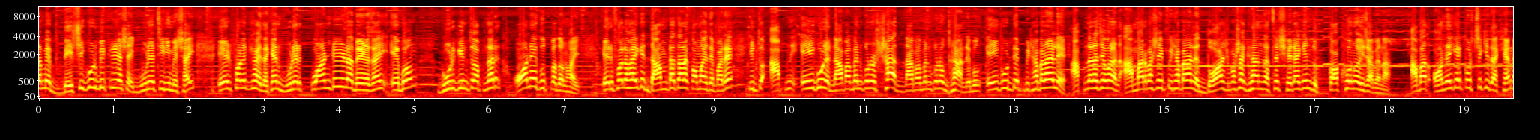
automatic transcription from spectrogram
দামে বেশি গুড় বিক্রি আসায় গুড়ে চিনি মেশায়। এর ফলে কি হয় দেখেন, গুড়ের কোয়ান্টিটিটা বেড়ে যায় এবং গুড় কিন্তু আপনার অনেক উৎপাদন হয়। এর ফলে হয় কি, দামটা তারা কমাইতে পারে, কিন্তু আপনি এই গুড়ে না পাবেন কোনো স্বাদ, না পাবেন কোনো ঘ্রাণ এবং এই গুড় দিয়ে পিঠা বানালে আপনারা যে বলেন, আমার বাসায় পিঠা বানালে দশ বসা ঘ্রাণ যাচ্ছে, সেটা কিন্তু কখনোই যাবে না। আবার অনেকে করছে কি দেখেন,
